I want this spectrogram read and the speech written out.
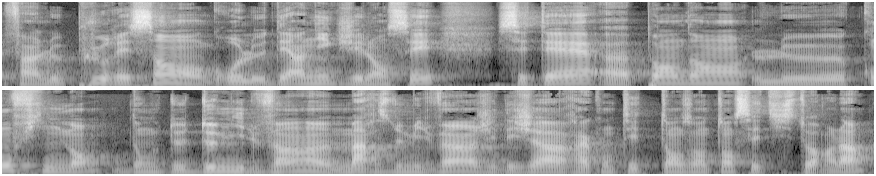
enfin, le plus récent, en gros le dernier que j'ai lancé, c'était euh, pendant le confinement, donc de 2020, euh, mars 2020, j'ai déjà raconté de temps en temps cette histoire-là,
